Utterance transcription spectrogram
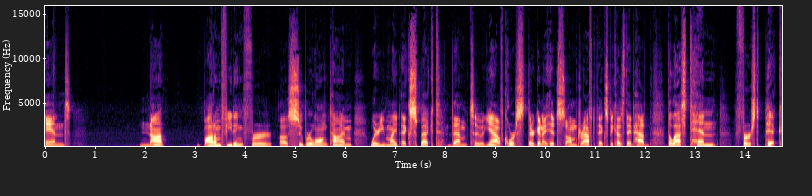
and not bottom feeding for a super long time where you might expect them to yeah of course they're going to hit some draft picks because they've had the last 10 first pick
